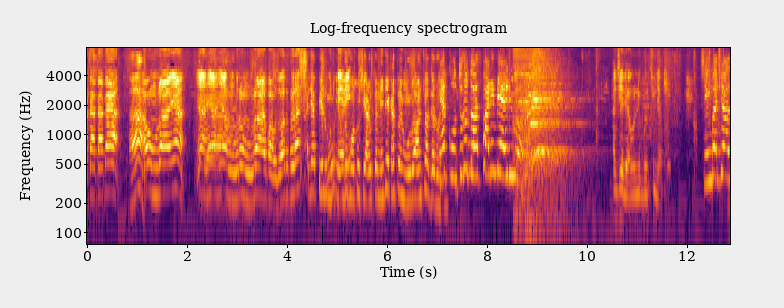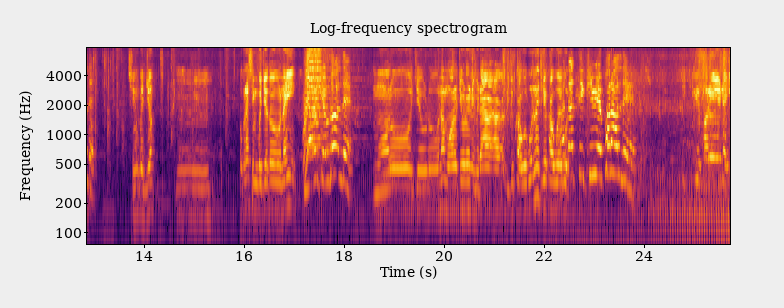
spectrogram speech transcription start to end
હાલ કાકા સિંગ હુંરો હમ, છોકરા સિંગ ભજીયો તો નહીં. મારો ચેવડો હાલ દે. મોરો ચેવડો ના મોરો ચેવડો નહીં બેટા બીજું ખાવું બોલ ને જે ખાવું હોય બોલ. તીખી વેફર હાલ દે. એ ફરે નહીં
